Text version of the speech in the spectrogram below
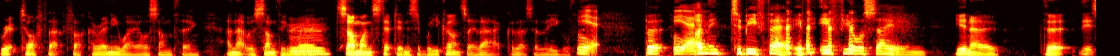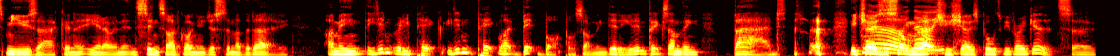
ripped off that fucker anyway or something and that was something where someone stepped in and said well you can't say that because that's a legal thing Mm. Yeah. but Yeah. i mean to be fair if if you're saying you know that it's Muzak and you know and, and since i've gone you're just another day i mean he didn't really pick he didn't pick like bit bop or something did he he didn't pick something bad. He chose a song no, that actually shows paul to be very good so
